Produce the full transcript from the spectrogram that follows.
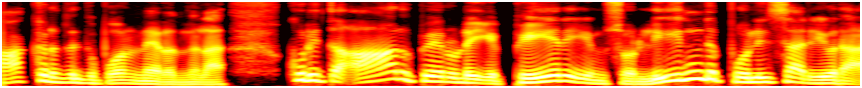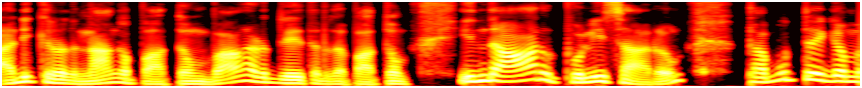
பார்க்கறதுக்கு போன நேரத்தில் குறித்த ஆறு பேருடைய பேரையும் சொல்லி இந்த போலீசார் இவரை அடிக்கிறத நாங்கள் பார்த்தோம் வாகனத்தை ஏற்றுறதை பார்த்தோம். இந்த ஆறு போலீசாரும் தமுத்தகம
